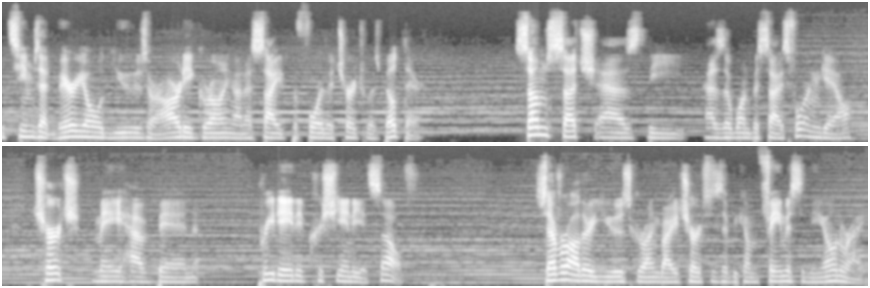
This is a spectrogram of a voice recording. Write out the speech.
it seems that very old yews are already growing on a site before the church was built there. Some, such as the as the one beside Fortingall, church may have been predated Christianity itself. Several other yews growing by churches have become famous in their own right.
